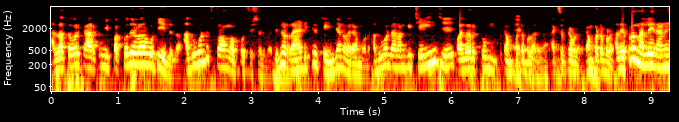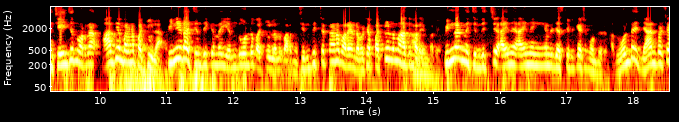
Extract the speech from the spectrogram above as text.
അല്ലാത്തവർക്കാർക്കും ഈ പക്വതയുള്ളവർ കൂട്ടിയില്ലല്ലോ. അതുകൊണ്ട് സ്ട്രോങ് ഓപ്പോസിഷൻ പിന്നെ റാഡിക്കൽ ചേഞ്ച് ആണ് വരാൻ പോകുന്നത്. അതുകൊണ്ട് നമുക്ക് ചേഞ്ച് പലർക്കും കംഫർട്ടബിൾ അല്ല. അക്സെപ്റ്റബിൾ കംഫർട്ടബിൾ അത് എത്ര നല്ലതിനാണ് ചേഞ്ച് എന്ന് പറഞ്ഞാൽ ആദ്യം പറഞ്ഞാൽ പറ്റൂല. പിന്നീട് ചിന്തിക്കുന്നത് എന്തുകൊണ്ട് പറ്റൂല എന്ന് പറഞ്ഞു. ചിന്തിച്ചിട്ടാണ് പറയേണ്ടത്. പക്ഷെ പറ്റൂലെന്ന് ആദ്യം പറയും. പറയും. പിന്നീട് ചിന്തിച്ച് അതിന് അതിന് ഇങ്ങനെ ജസ്റ്റിഫിക്കേഷൻ കൊണ്ടുവരും. അതുകൊണ്ട് ഞാൻ പക്ഷേ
